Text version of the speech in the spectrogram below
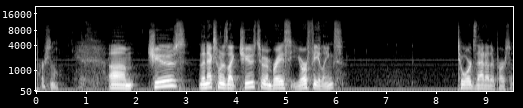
personal. Um, choose. The next one is like choose to embrace your feelings towards that other person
